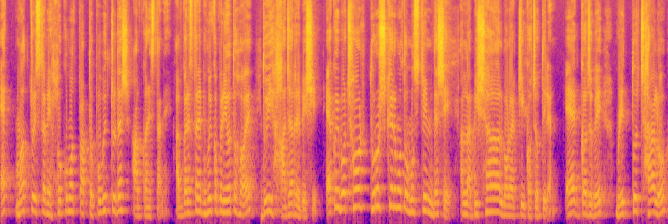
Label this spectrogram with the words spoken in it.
একমাত্র ইসলামী হুকুমত প্রাপ্ত পবিত্র দেশ আফগানিস্তানে। আফগানিস্তানে ভূমিকম্পে নিহত হয় দুই হাজারের বেশি। একই বছর তুরস্কের মতো মুসলিম দেশে আল্লাহ বিশাল বড় একটি গজব দিলেন। এক গজবে মৃত্যু ছাড়ালো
